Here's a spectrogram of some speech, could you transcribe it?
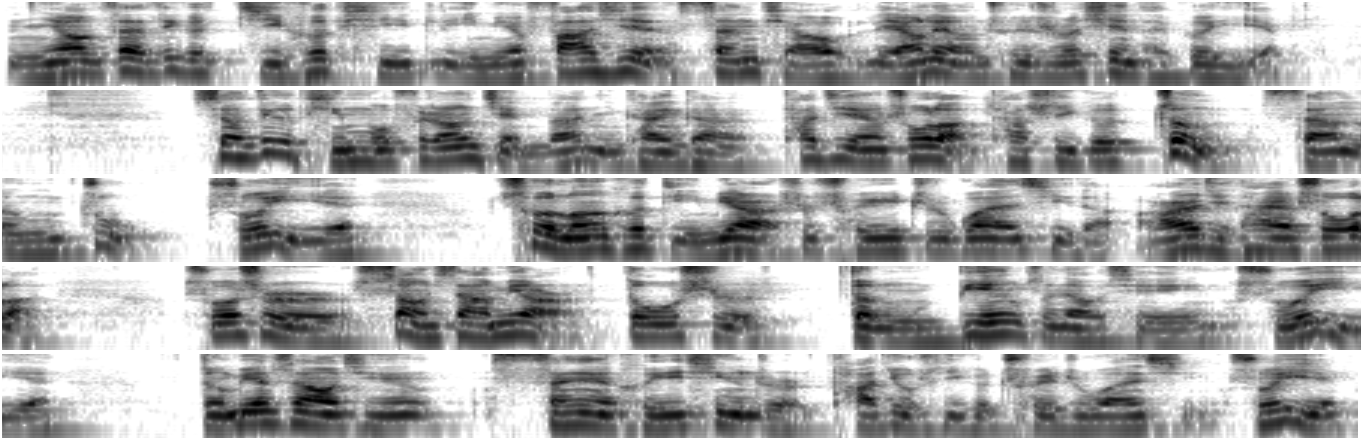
你要在这个几何体里面发现三条两两垂直的线才可以。像这个题目非常简单，你看一看，它既然说了它是一个正三棱柱，所以侧棱和底面是垂直关系的，而且它还说了，说是上下面都是等边三角形，所以等边三角形三线合一性质，它就是一个垂直关系，所以。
